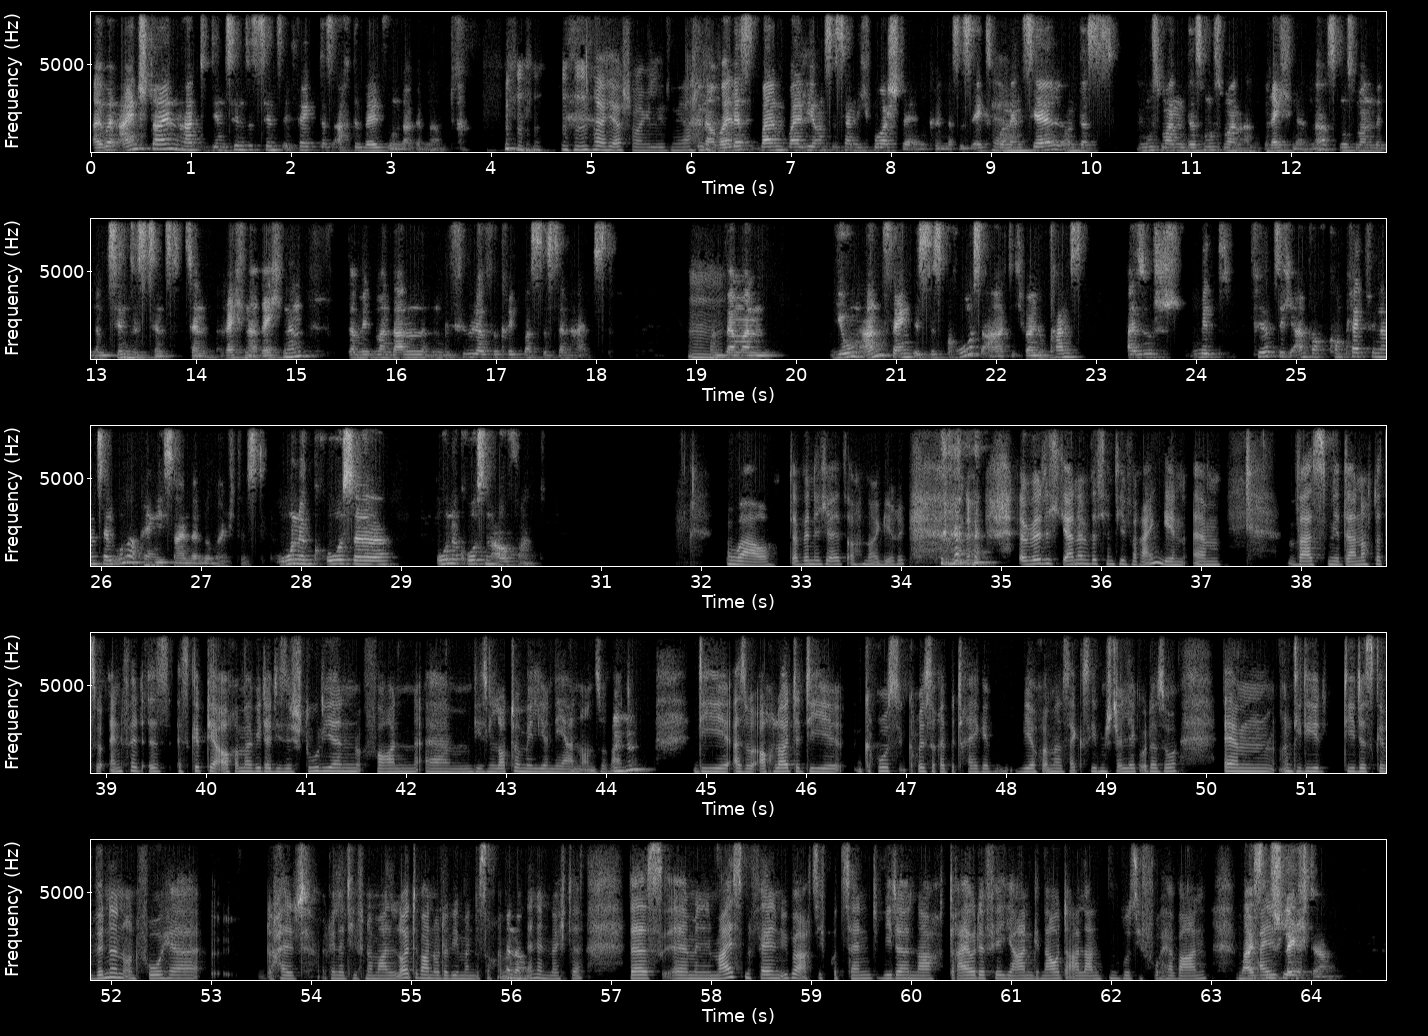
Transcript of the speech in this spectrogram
Albert Einstein hat den Zinseszinseffekt das achte Weltwunder genannt. Habe ich auch schon mal gelesen, ja. Genau, weil, das, weil, weil wir uns das ja nicht vorstellen können. Das ist exponentiell ja. und das muss man, das muss man rechnen. Ne? Das muss man mit einem Zinseszinsrechner rechnen, damit man dann ein Gefühl dafür kriegt, was das denn heißt. Mhm. Und wenn man jung anfängt, ist es großartig, weil du kannst also mit 40 einfach komplett finanziell unabhängig sein, wenn du möchtest, ohne große, ohne großen Aufwand. Wow, da bin ich ja jetzt auch neugierig. da würde ich gerne ein bisschen tiefer reingehen. Ähm, Was mir da noch dazu einfällt, ist, es gibt ja auch immer wieder diese Studien von ähm, diesen Lotto-Millionären und so weiter, mhm. die, also auch Leute, die groß, größere Beträge, wie auch immer, sechs, siebenstellig oder so, ähm, die, die, die das gewinnen und vorher halt relativ normale Leute waren oder wie man das auch immer genau. nennen möchte, dass ähm, in den meisten Fällen über 80 Prozent wieder nach drei oder vier Jahren genau da landen, wo sie vorher waren. Meistens schlechter.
